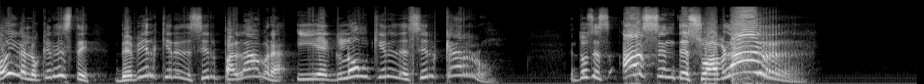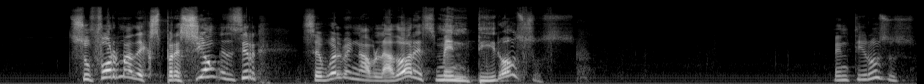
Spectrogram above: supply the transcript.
Oiga, lo que era este. Debir quiere decir palabra y eglón quiere decir carro. Entonces hacen de su hablar su forma de expresión, es decir, se vuelven habladores mentirosos. Mentirosos.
